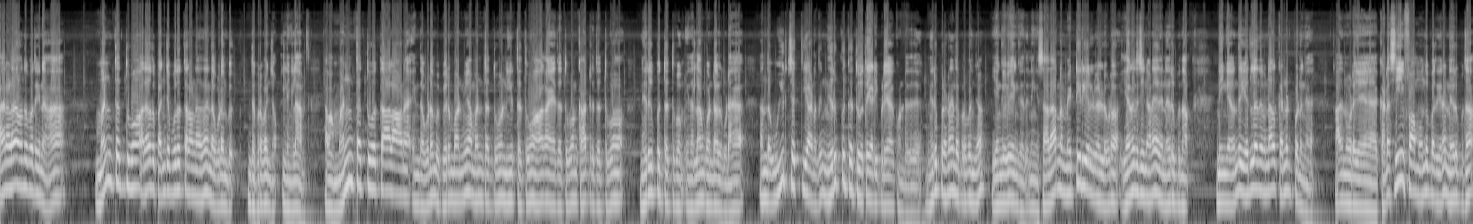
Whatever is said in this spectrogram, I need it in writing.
அதனால தான் வந்து பார்த்திங்கன்னா மண் தத்துவம் அதாவது பஞ்சபூதத்தாலானது தான் இந்த உடம்பு இந்த பிரபஞ்சம் இல்லைங்களா? அப்போ மண் தத்துவத்தாலான இந்த உடம்பு பெரும்பான்மையாக மண் தத்துவம் நீர் தத்துவம் ஆகாய தத்துவம் காற்று தத்துவம் நெருப்பு தத்துவம் இதெல்லாம் கொண்டால் கூட அந்த உயிர் சக்தியானது நெருப்பு தத்துவத்தை அடிப்படையாக கொண்டது. நெருப்புலனா இந்த பிரபஞ்சம் எங்கவே எங்காது நீங்கள் சாதாரண மெட்டீரியல் வேல்டு கூட எனர்ஜினாலே அது நெருப்பு தான் நீங்கள் வந்து எதுலேருந்து வேணாலும் கன்வெர்ட் பண்ணுங்கள் அதனுடைய கடைசி ஃபார்ம் வந்து பார்த்திங்கன்னா நெருப்பு தான்.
